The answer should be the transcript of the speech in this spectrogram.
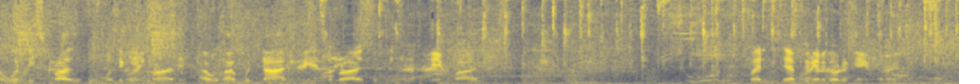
I wouldn't be surprised if this was the game five. I would I would not be surprised if this was the game five. But it's definitely gonna go to game three.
